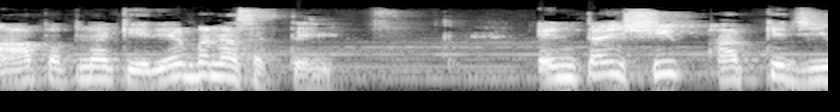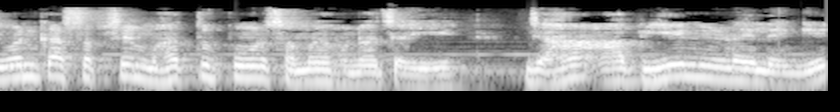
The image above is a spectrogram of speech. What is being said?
आप अपना करियर बना सकते हैं। इंटर्नशिप आपके जीवन का सबसे महत्वपूर्ण समय होना चाहिए, जहाँ आप ये निर्णय लेंगे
